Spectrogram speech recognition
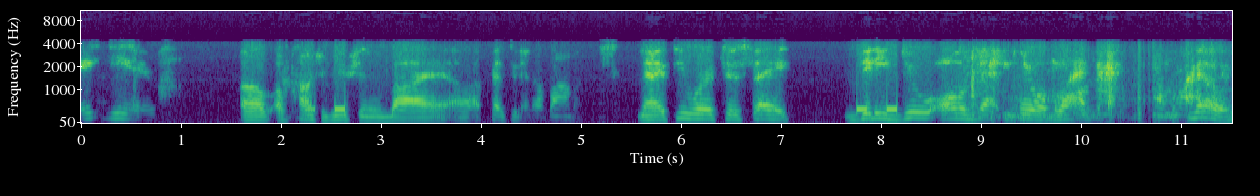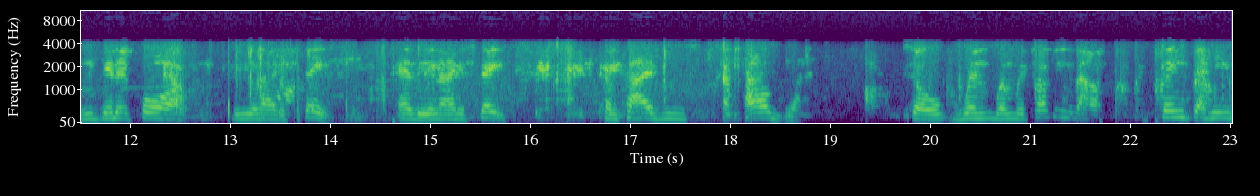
eight years of, of contributions by uh, President Obama. Now, if you were to say, did he do all of that for blacks? No, he did it for the United States, and the United States comprises all blacks. So when when we're talking about things that he's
